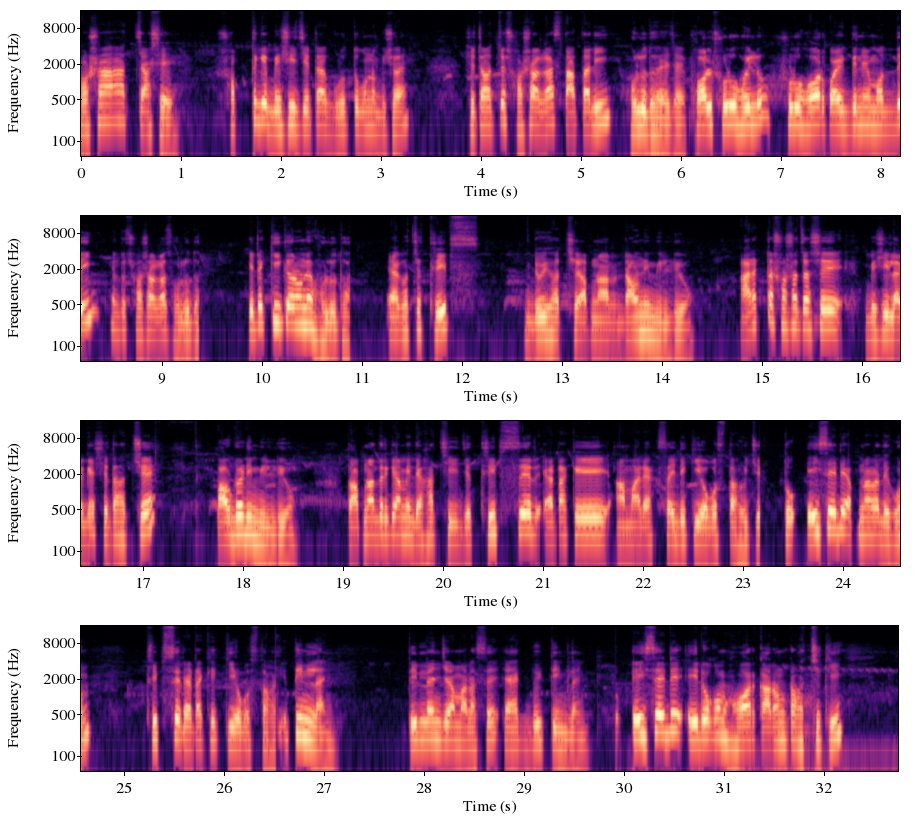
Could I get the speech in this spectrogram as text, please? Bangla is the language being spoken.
শশা চাষে সবথেকে বেশি যেটা গুরুত্বপূর্ণ বিষয়, সেটা হচ্ছে শশা গাছ তাড়াতাড়ি হলুদ হয়ে যায়। ফল শুরু হইল, শুরু হওয়ার কয়েকদিনের মধ্যেই কিন্তু শশা গাছ হলুদ হয়। এটা কী কারণে হলুদ হয়? এক হচ্ছে থ্রিপস দুই হচ্ছে আপনার ডাউনি মিলডিও আরেকটা শশা চাষে বেশি লাগে, সেটা হচ্ছে পাউডারি মিলডিও তো আপনাদেরকে আমি দেখাচ্ছি যে থ্রিপসের অ্যাটাকে আমার এক সাইডে কি অবস্থা হয়েছে। তো এই সাইডে আপনারা দেখুন থ্রিপসের অ্যাটাকে কি অবস্থা হয়? তিন লাইন তিন লাইন যে আমার আছে, এক, দুই, তিন লাইন এই সাইডে এইরকম হওয়ার কারণটা হচ্ছে কি?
